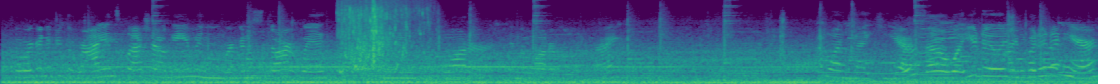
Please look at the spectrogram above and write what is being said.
So we're going to do the Ryan Splash Out game and we're going to start with water in the water balloon, right? One Nike. Yeah, so what you do is you put it in here,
